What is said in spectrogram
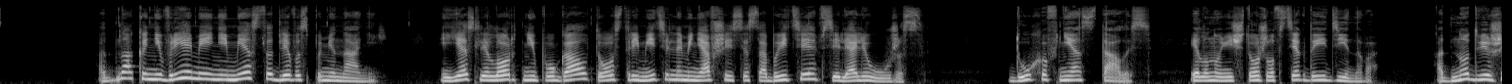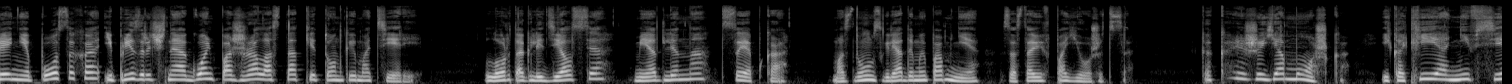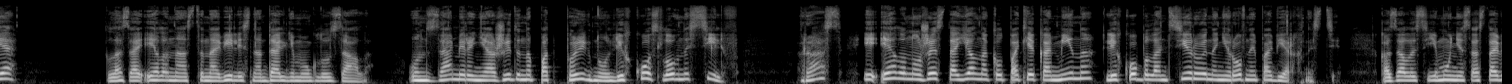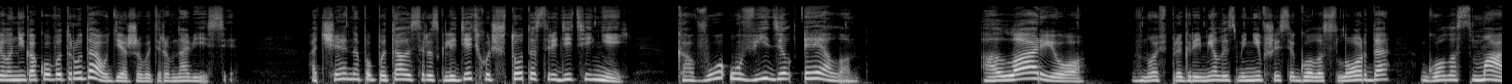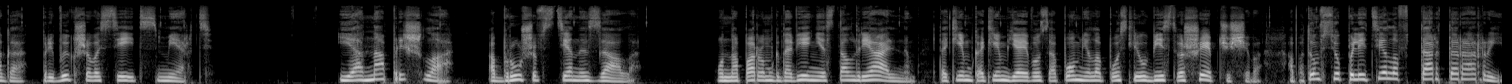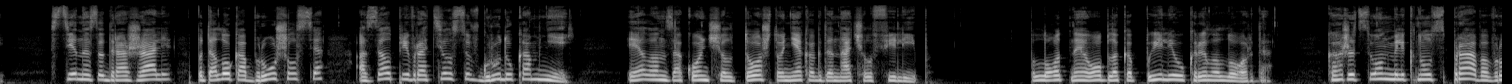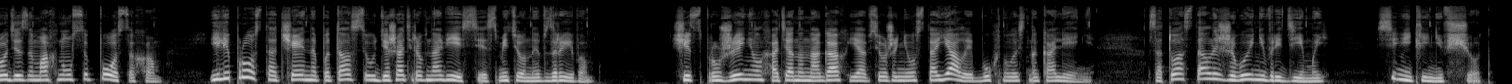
Однако ни время и ни место для воспоминаний. И если лорд не пугал, то стремительно менявшиеся события вселяли ужас. Духов не осталось. Эллен уничтожил всех до единого. Одно движение посоха, и призрачный огонь пожрал остатки тонкой материи. Лорд огляделся Медленно, цепко. Мазнул взглядом и по мне, заставив поежиться. Какая же я мошка! И какие они все... Глаза Эллона остановились на дальнем углу зала. Он замер и неожиданно подпрыгнул, легко, словно сильф. Раз, и Эллон уже стоял на колпаке камина, легко балансируя на неровной поверхности. Казалось, ему не составило никакого труда удерживать равновесие. Отчаянно попыталась разглядеть хоть что-то среди теней. Кого увидел Эллон? «Аларио!» — вновь прогремел изменившийся голос лорда, голос мага, привыкшего сеять смерть. И она пришла, обрушив стены зала. Он на пару мгновений стал реальным, таким, каким я его запомнила после убийства шепчущего, а потом все полетело в тартарары — Стены задрожали, потолок обрушился, а зал превратился в груду камней. Эллен закончил то, что некогда начал Филипп. Плотное облако пыли укрыло лорда. Кажется, он мелькнул справа, вроде замахнулся посохом. Или просто отчаянно пытался удержать равновесие, сметенный взрывом. Щит спружинил, хотя на ногах я все же не устояла и бухнулась на колени. Зато осталась живой и невредимой. Синяки не в счет.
